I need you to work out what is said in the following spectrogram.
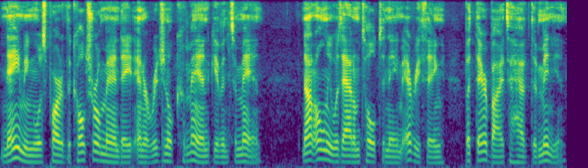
Naming was part of the cultural mandate and original command given to man. Not only was Adam told to name everything, but thereby to have dominion.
